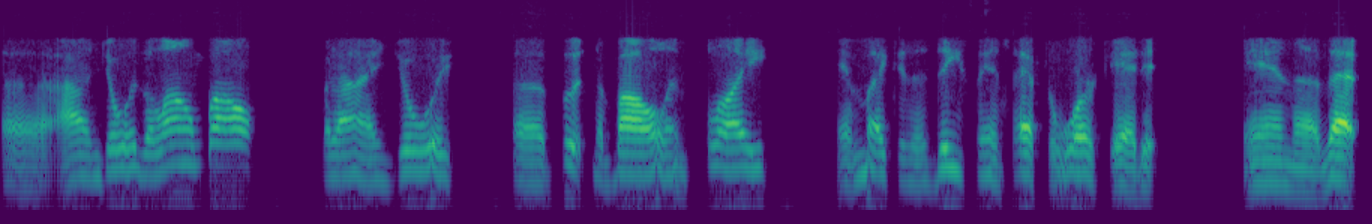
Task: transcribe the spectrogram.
Uh, I enjoy the long ball, but I enjoy uh, putting the ball in play and making the defense have to work at it. And uh, that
